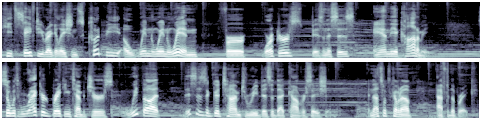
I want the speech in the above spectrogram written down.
heat safety regulations could be a win win win for workers, businesses, and the economy. So, with record breaking temperatures, we thought this is a good time to revisit that conversation. And that's what's coming up after the break.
